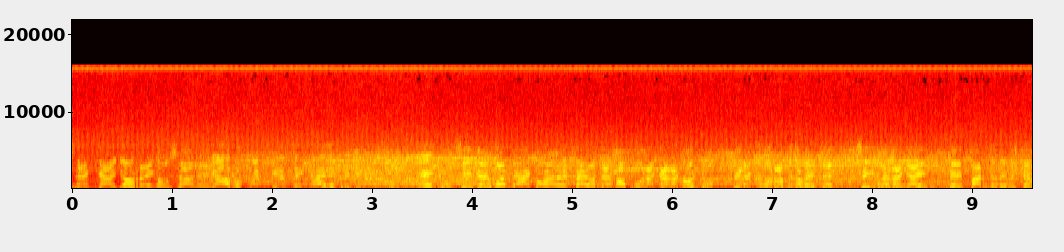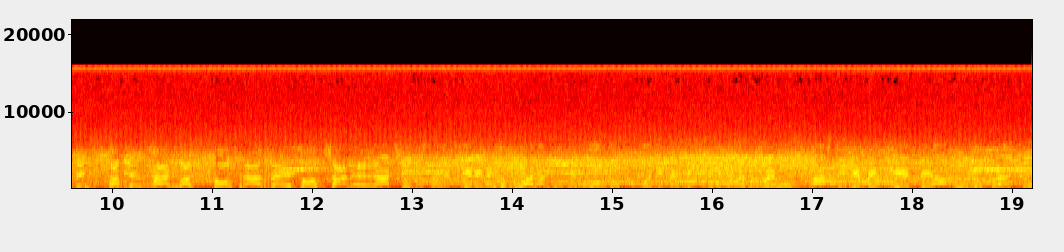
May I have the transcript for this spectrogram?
Se cayó Rey González. Diablo, cualquiera se cae después que le hagan los cabellos. Si te vuelves a coger el pelo, te jopo la cara, coño. Mira cómo rápidamente sigue el ataque ahí de parte de Mr. Big. También Hannibal contra Rey González. La acción no se detiene, la IWA, la número uno. Oye, está este viene con algo nuevo, así que pendiente a Julio Franco.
